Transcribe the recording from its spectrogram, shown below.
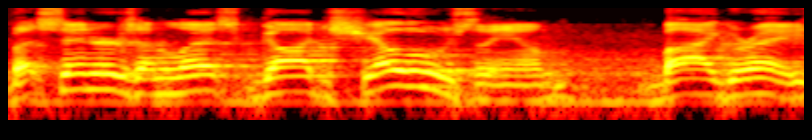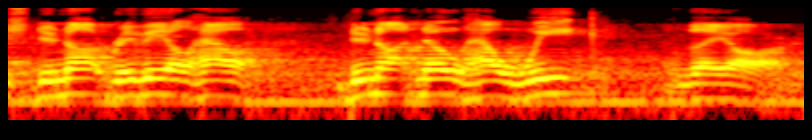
But sinners, unless God shows them by grace, do not reveal how, do not know how weak they are.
